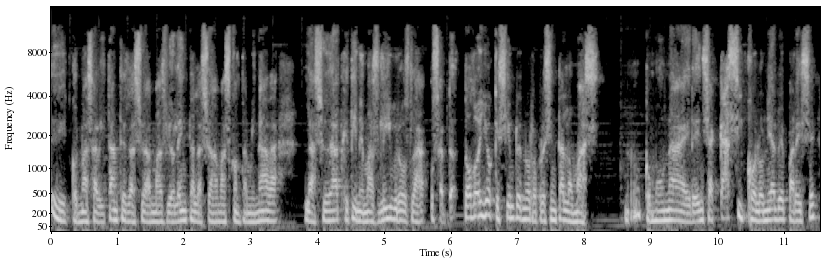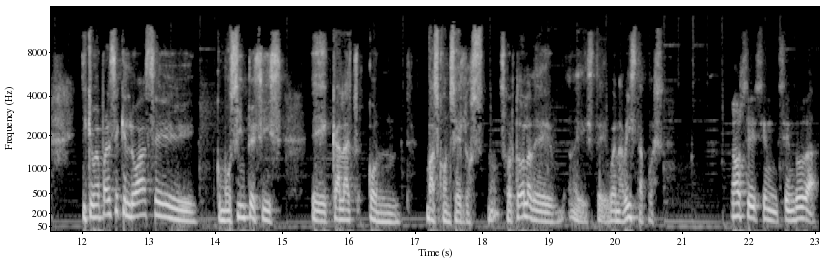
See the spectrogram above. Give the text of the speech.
eh, con más habitantes, la ciudad más violenta, la ciudad más contaminada, la ciudad que tiene más libros, la, todo ello que siempre nos representa lo más, ¿no? como una herencia casi colonial me parece, y que me parece que lo hace como síntesis eh, Calach con Vasconcelos, sobre todo la de este, Buenavista, pues. No, sí, sin, sin duda.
